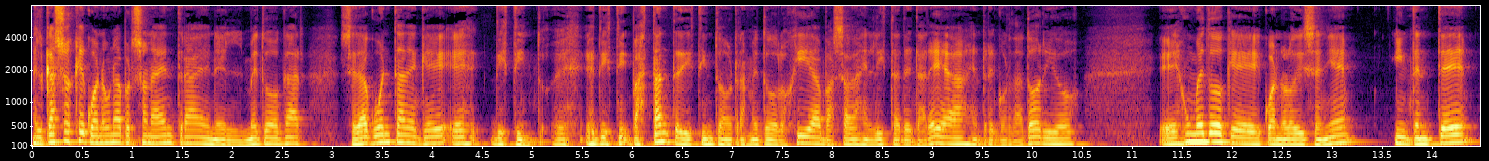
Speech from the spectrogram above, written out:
El caso es que cuando una persona entra en el método CAR se da cuenta de que es distinto, es, bastante distinto a otras metodologías basadas en listas de tareas, en recordatorios. Es un método que cuando lo diseñé intenté,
